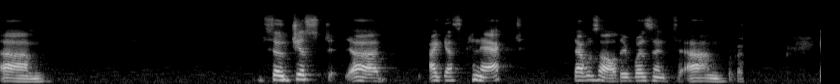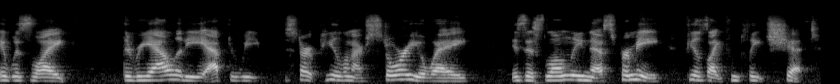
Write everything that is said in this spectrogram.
Um, so just uh, i guess connect. That was all. There wasn't um, it was like the reality after we start peeling our story away is this loneliness for me feels like complete shit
